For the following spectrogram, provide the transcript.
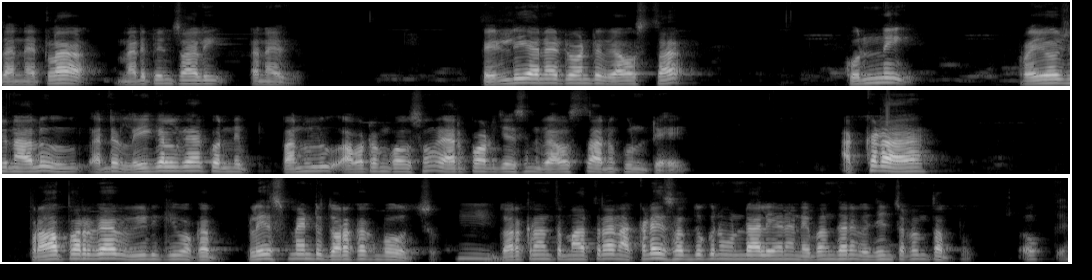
దాన్ని ఎట్లా నడిపించాలి అనేది. పెళ్ళి అనేటువంటి వ్యవస్థ కొన్ని ప్రయోజనాలు అంటే లీగల్గా కొన్ని పనులు అవటం కోసం ఏర్పాటు చేసిన వ్యవస్థ అనుకుంటే అక్కడ ప్రాపర్గా వీడికి ఒక ప్లేస్మెంట్ దొరకకపోవచ్చు. దొరకనంత మాత్రాన అక్కడే సర్దుకుని ఉండాలి అనే నిబంధన విధించడం తప్పు. ఓకే.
